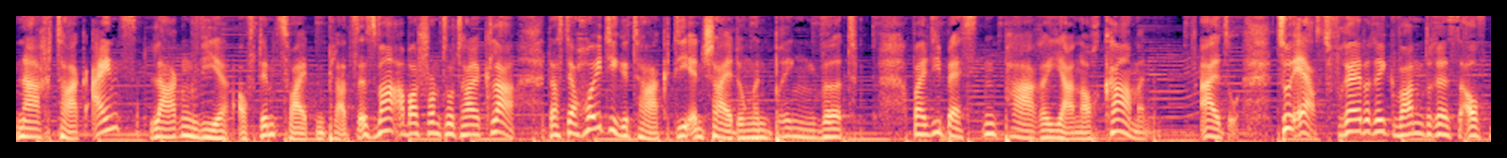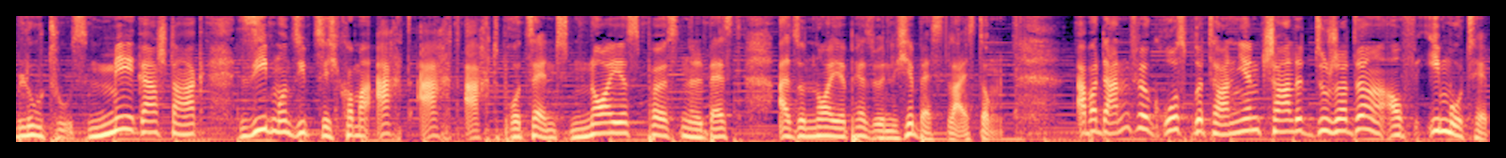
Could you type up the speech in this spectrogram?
Nach Tag 1 lagen wir auf dem zweiten Platz. Es war aber schon total klar, dass der der heutige Tag die Entscheidungen bringen wird, weil die besten Paare ja noch kamen. Also, zuerst Frederik Wandres auf Bluetooth. Mega stark. 77,888 Prozent. Neues Personal Best, also neue persönliche Bestleistung. Aber dann für Großbritannien Charlotte Dujardin auf Imotip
